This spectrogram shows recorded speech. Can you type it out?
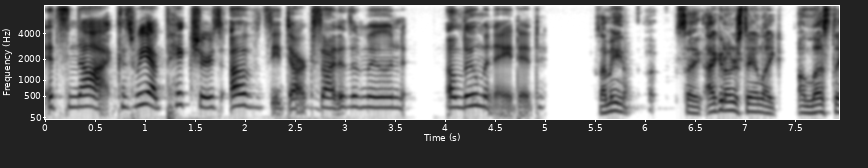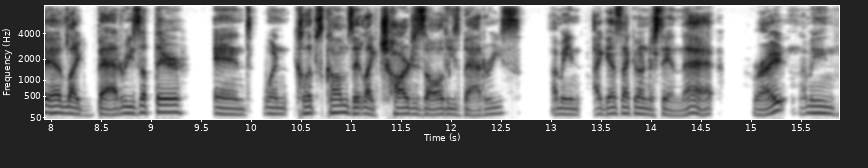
it's not because we have pictures of the dark side of the moon illuminated. So I mean, uh, it's like I can understand like unless they have like batteries up there, and when Eclipse comes, it like charges all these batteries. I mean, I guess I can understand that, right? I mean,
